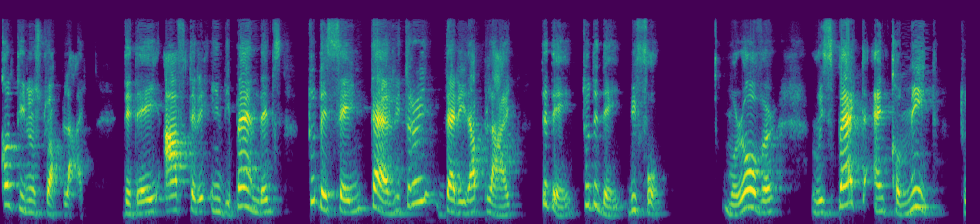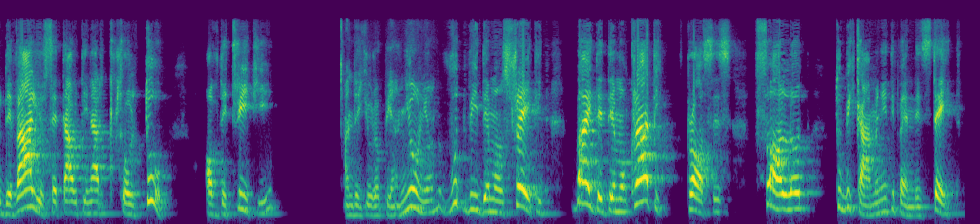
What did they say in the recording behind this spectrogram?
continues to apply the day after independence to the same territory that it applied the day to the day before. Moreover, respect and commit to the values set out in Article 2 of the treaty and the European Union would be demonstrated by the democratic process followed to become an independent state.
